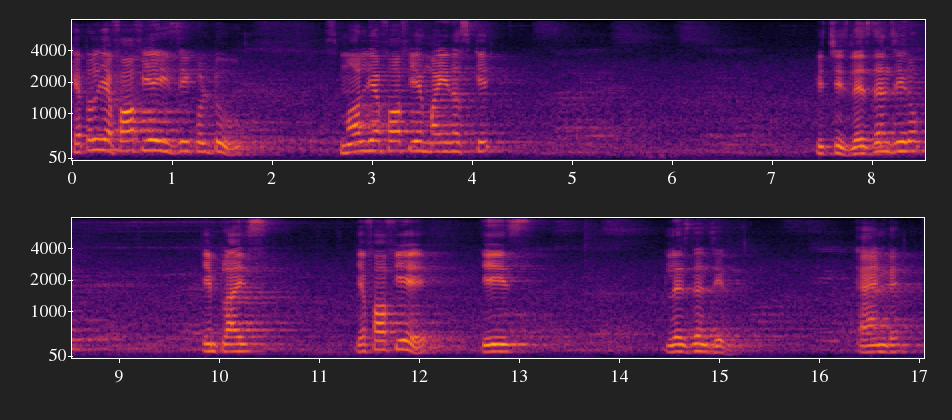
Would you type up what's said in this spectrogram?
capital F of a is equal to small f of a minus k which is less than 0 implies f of a is less than 0 and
